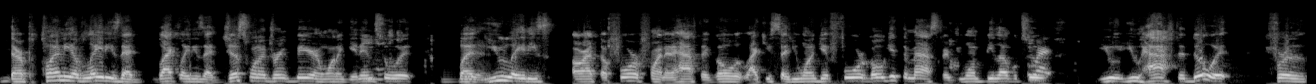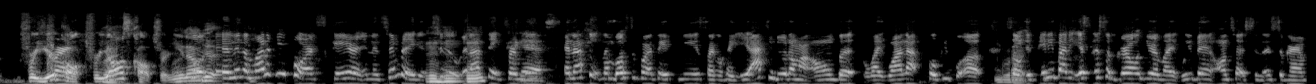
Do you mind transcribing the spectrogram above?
there are plenty of ladies that black ladies that just want to drink beer and want to get into mm-hmm. it, but Yeah. you ladies are at the forefront and have to go. Like you said, you want to get four, go get the master. If you want to be level two, Right. you you have to do it for for your Right. cult for Right. y'all's culture. You know, Well, and then a lot of people are scared and intimidated too. Mhm, And I think for Yes. me, and I think the most important thing for me is like, okay, yeah, I can do it on my own, but like, why not pull people up? So if anybody, it's, it's a girl here, like we've been on touch since Instagram.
